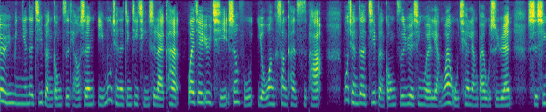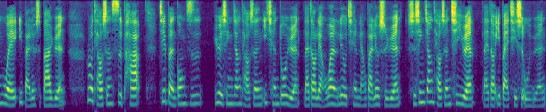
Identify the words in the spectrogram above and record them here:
对于明年的基本工资调升，以目前的经济情势来看，外界预期升幅有望上看四趴。目前的基本工资月薪为两万五千两百五十元，时薪为一百六十八元。若调升四趴，基本工资月薪将调升一千多元，来到两万六千两百六十元，时薪将调升七元，来到一百七十五元。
